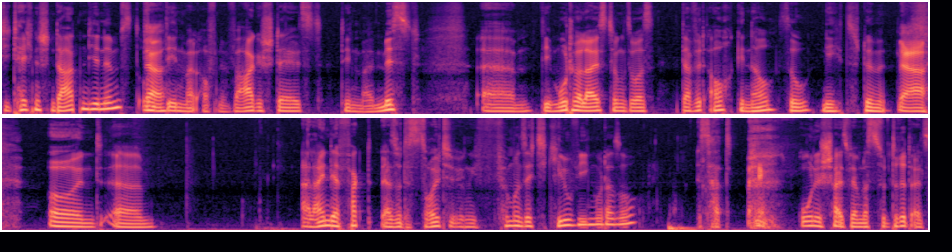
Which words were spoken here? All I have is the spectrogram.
die technischen Daten dir nimmst und Ja. den mal auf eine Waage stellst, den mal misst, ähm, die Motorleistung, sowas, da wird auch genau so nichts stimmen. Ja. Und ähm, allein der Fakt, also das sollte irgendwie 65 Kilo wiegen oder so. Es hat, ohne Scheiß, wir haben das zu dritt, als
